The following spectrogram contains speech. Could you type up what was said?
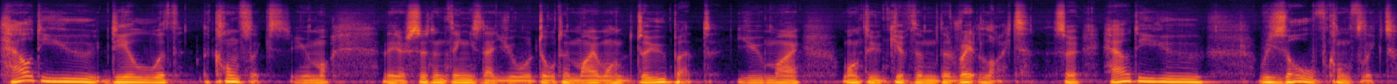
how do you deal with the conflicts? You mo- there are certain things that your daughter might want to do, but you might want to give them the red light. So, how do you resolve conflict?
